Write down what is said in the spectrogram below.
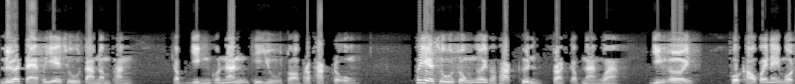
เหลือแต่พระเยซูตามลำพัง กับหญิงคนนั้นที่อยู่ต่อพระพักพระองค์ พระเยซูทรงเงยพระพักขึ้นตรัสกับนางว่า หญิงเอ๋ยพวกเขาไปไหนหมด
